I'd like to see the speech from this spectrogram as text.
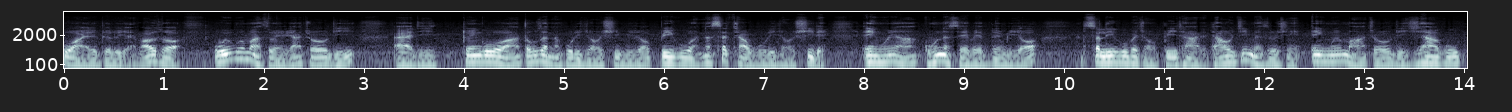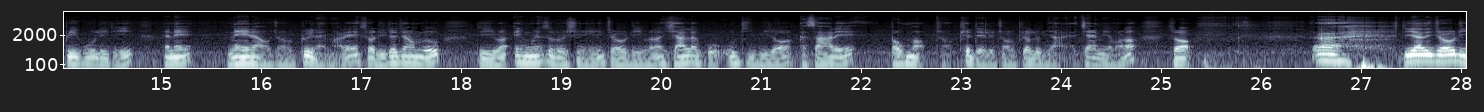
ကွာရလို့ပြောလို့ရတယ်ဘာလို့ဆိုတော့အဝေးကွင်းမှာဆိုရင်ဗျာကျွန်တော်တို့ဒီအဲဒီတွင်းကိုက32ခုတိကျွန်တော်ရှိပြီးတော့ပေးကိုက26ခုတိကျွန်တော်ရှိတယ်အိမ်ဝင်းက920ပဲတွင်းပြီးတော့14ခုပဲကျွန်တော်ပေးထားတယ်ဒါကိုကြည့်မယ်ဆိုလို့ရှိရင်အိမ်ဝင်းမှာကျွန်တော်တို့ဒီရာကူပေးကူလေးတွေနည်းနည်းနေတာကိုကျွန်တော်တွေ့နိုင်ပါတယ်ဆိုတော့ဒီတော့ကြောင့်မလို့ဒီအိမ်ဝင်းဆိုလို့ရှိရင်ကျွန်တော်တို့ဒီဘာလဲရလက်ကိုဥတီပြီးတော့ကစားတဲ့ ဘုံမောက်ကျွန်တော်ဖြစ်တယ်လို့ကျွန်တော်ပြောလို့ရတယ်အကြမ်းမြင်ပါတော့ဆိုတော့အဲဒီရသည်ကျွန်တော်တို့ဒီ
